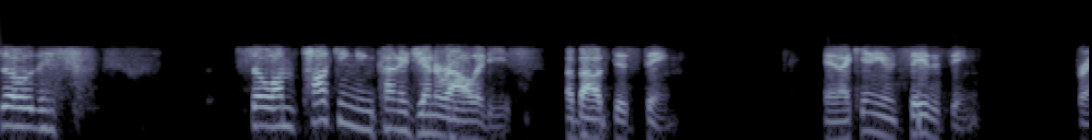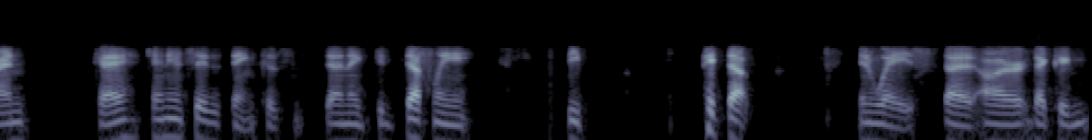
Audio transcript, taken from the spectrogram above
so this so I'm talking in kind of generalities about this thing. And I can't even say the thing, friend. Okay? Can't even say the thing because then it could definitely be picked up in ways that are that could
